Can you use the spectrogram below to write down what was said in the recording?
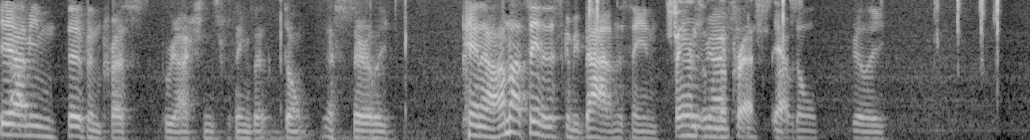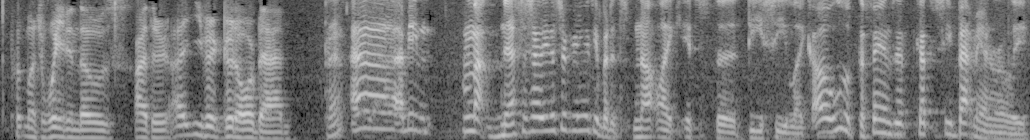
Yeah, I mean, there have been press reactions for things that don't necessarily pan out. I'm not saying that this is going to be bad. I'm just saying Fans early in the reactions, press, I don't really put much weight in those, either uh, either good or bad. Uh, I mean, I'm not necessarily disagreeing with you, but it's not like it's the DC like, oh look, the fans that got to see Batman early.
